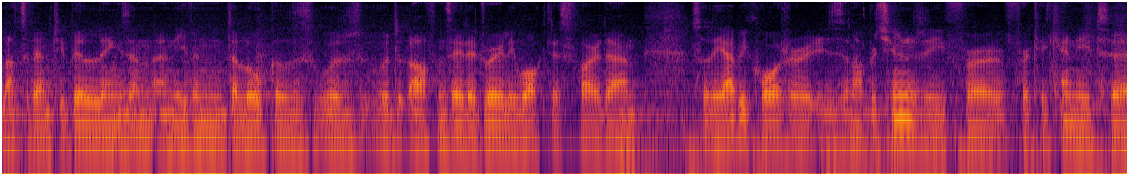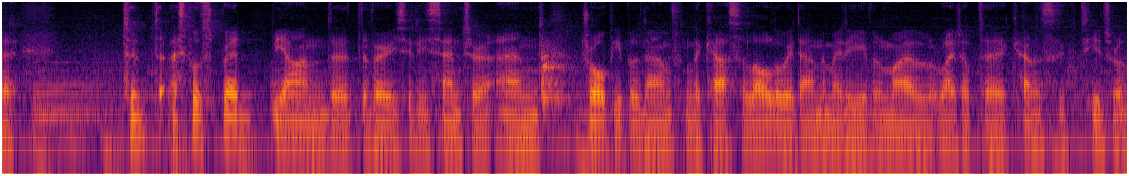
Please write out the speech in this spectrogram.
lots of empty buildings and, and even the locals would, would often say they'd rarely walk this far down. So the Abbey Quarter is an opportunity for, for Kilkenny to, to, I suppose, spread beyond the, the very city centre and draw people down from the castle all the way down the medieval mile right up to Canice Cathedral.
